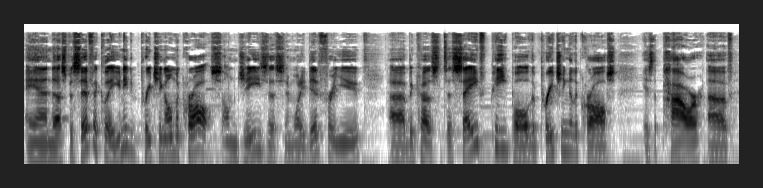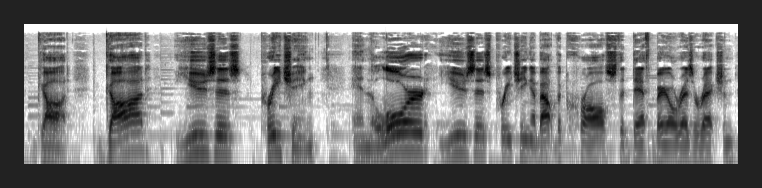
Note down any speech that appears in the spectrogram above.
And uh, specifically, you need preaching on the cross, on Jesus and what he did for you. Uh, because to save people, the preaching of the cross is the power of God. God uses preaching and the Lord uses preaching about the cross, the death, burial, resurrection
